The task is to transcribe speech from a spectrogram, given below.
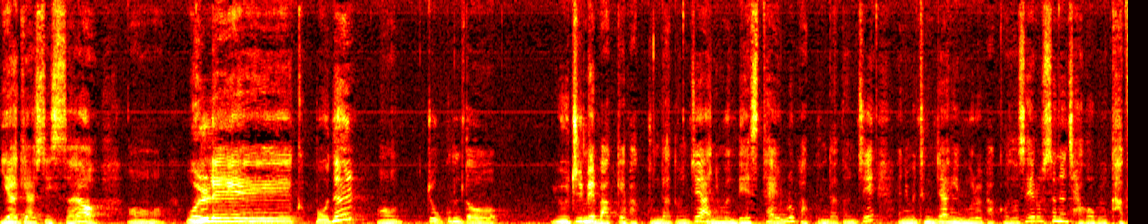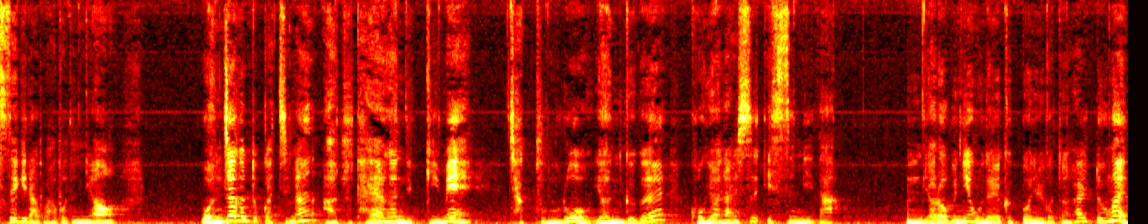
이야기할 수 있어요. 어, 원래 극본을 어, 조금 더 요즘에 맞게 바꾼다든지 아니면 내 스타일로 바꾼다든지 아니면 등장인물을 바꿔서 새로 쓰는 작업을 각색이라고 하거든요. 원작은 똑같지만 아주 다양한 느낌의 작품으로 연극을 공연할 수 있습니다. 음, 여러분이 오늘 극본 읽었던 활동을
